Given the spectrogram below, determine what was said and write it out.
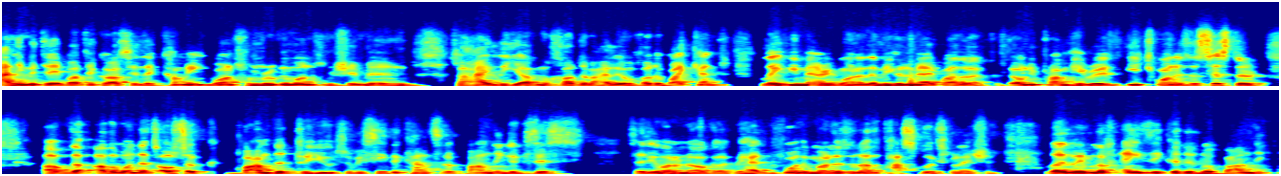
Hani mitre batikasa, and they're coming ones from Reuben, ones from Shimon. So highly yav highly Why can't Levi marry one of them? He could have married one of them. Because the only problem here is each one is a sister of the other one that's also bonded to you. So we see the concept of bonding exists. So you want to know, like we had before the Gemara, there's another possible explanation. There's no bonding.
